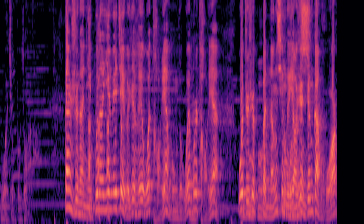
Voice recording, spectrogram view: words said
我就不做了。但是呢，你不能因为这个认为我讨厌工作，我也不是讨厌，我只是本能性的要认真干活，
